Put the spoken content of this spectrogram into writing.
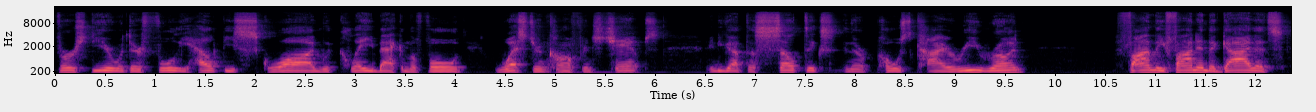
first year with their fully healthy squad with Klay back in the fold Western Conference champs. And you got the Celtics in their post Kyrie run. Finally finding the guy that's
